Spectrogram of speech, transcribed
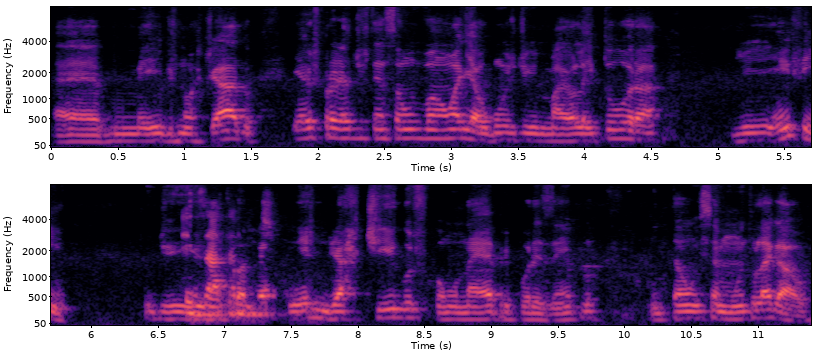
é, meio desnorteado, e aí os projetos de extensão vão ali, alguns de maior leitura, de, enfim, de Exatamente. mesmo de artigos, como o NEPRE, por exemplo. Então, isso é muito legal.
